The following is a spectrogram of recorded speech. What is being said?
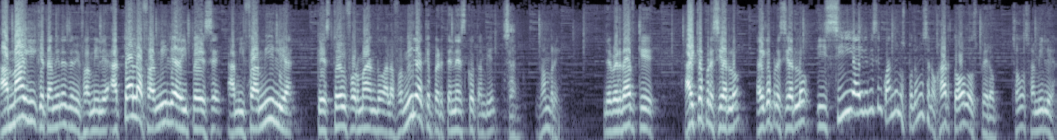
A Maggie, que también es de mi familia, a toda la familia de IPS, a mi familia que estoy formando, a la familia que pertenezco también. O sea, hombre, de verdad que hay que apreciarlo, hay que apreciarlo. Y sí, hay de vez en cuando nos podemos enojar todos, pero somos familia.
